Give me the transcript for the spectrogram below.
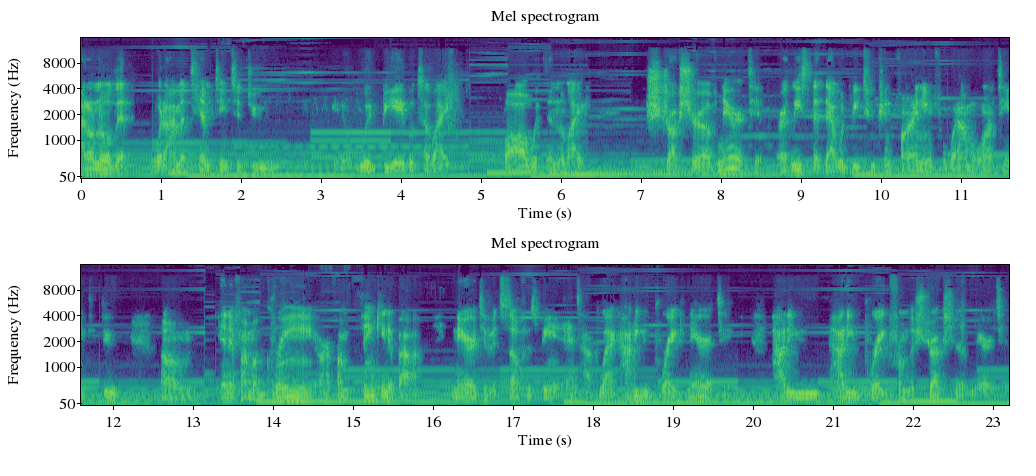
I don't know that what I'm attempting to do, you know, would be able to like fall within the like structure of narrative, or at least that that would be too confining for what I'm wanting to do. Um, and if I'm agreeing or if I'm thinking about narrative itself as being anti-black, how do you break narrative? How do you how do you break from the structure of narrative?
